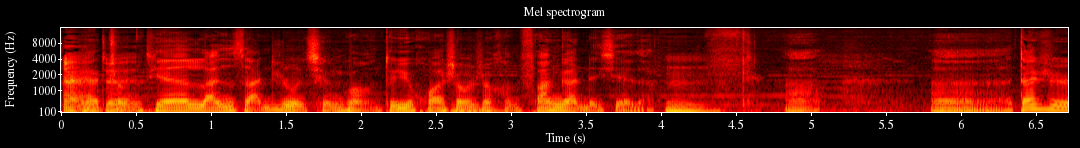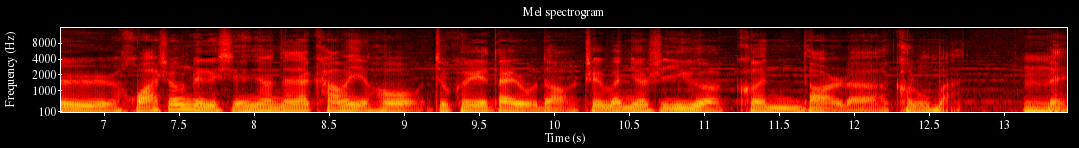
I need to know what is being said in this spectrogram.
哎，整天懒散这种情况，对于华生是很反感这些的，嗯啊，呃，但是华生这个形象，大家看完以后就可以带入到，这完全是一个科恩道尔的克隆版，嗯。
